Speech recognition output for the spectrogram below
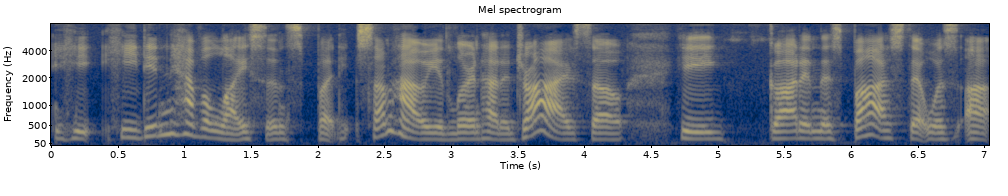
he he didn't have a license, but somehow he had learned how to drive. So he got in this bus that was uh,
